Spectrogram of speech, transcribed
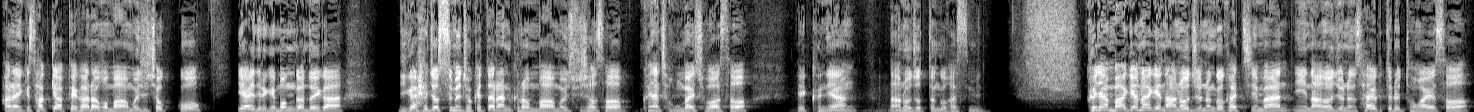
하나님께서 학교 앞에 가라고 마음을 주셨고, 이 아이들에게 뭔가 너희가 네가 해줬으면 좋겠다라는 그런 마음을 주셔서 그냥 정말 좋아서 예, 그냥 나눠줬던 것 같습니다. 그냥 막연하게 나눠주는 것 같지만 이 나눠주는 사역들을 통하여서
